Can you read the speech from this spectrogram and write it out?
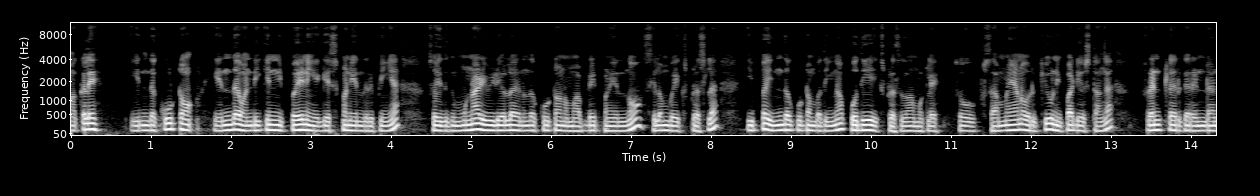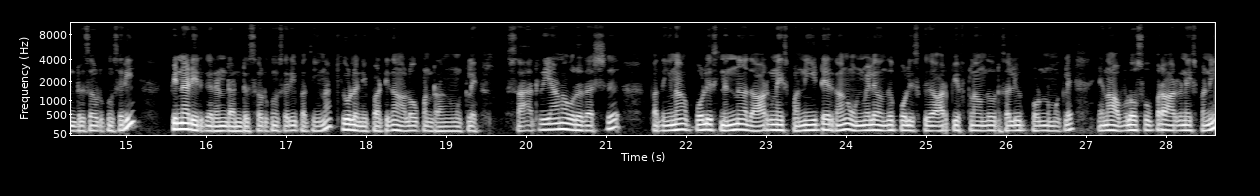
மக்களே இந்த கூட்டம் எந்த வண்டிக்குன்னு இப்போவே நீங்கள் கெஸ் பண்ணியிருந்திருப்பீங்க. ஸோ இதுக்கு முன்னாடி வீடியோவில் இருந்த கூட்டம் நம்ம அப்டேட் பண்ணியிருந்தோம் சிலம்பு எக்ஸ்பிரஸில் இப்போ இந்த கூட்டம் பார்த்திங்கன்னா புதிய எக்ஸ்பிரஸ் தான் மக்களே. ஸோ செம்மையான ஒரு க்யூ நிப்பாட்டி வச்சுட்டாங்க. ஃப்ரண்ட்டில் இருக்க ரெண்டு அண்ட் ரிசர்வ்டுக்கும் சரி பின்னாடி இருக்க ரெண்டு அன்ரிசர்வ்டுக்கும் சரி பார்த்தீங்கன்னா க்யூவில் நிப்பாட்டி தான் அலோவ் பண்ணுறாங்க மக்களே. சரியான ஒரு ரஷ்ஷு பார்த்தீங்கன்னா போலீஸ் நின்று அதை ஆர்கனைஸ் பண்ணிக்கிட்டே இருக்காங்க. உண்மையிலே வந்து போலீஸ்க்கு ஆர்பிஎஃப்க்குலாம் வந்து ஒரு சல்யூட் போடணும் மக்களே. ஏன்னா அவ்வளோ சூப்பராக ஆர்கனைஸ் பண்ணி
